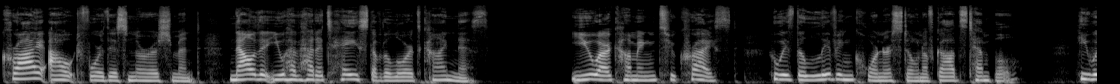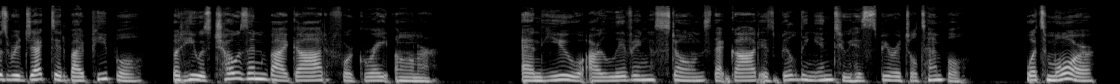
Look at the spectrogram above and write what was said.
Cry out for this nourishment now that you have had a taste of the Lord's kindness. You are coming to Christ, who is the living cornerstone of God's temple. He was rejected by people, but he was chosen by God for great honor and you are living stones that God is building into his spiritual temple. What's more,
